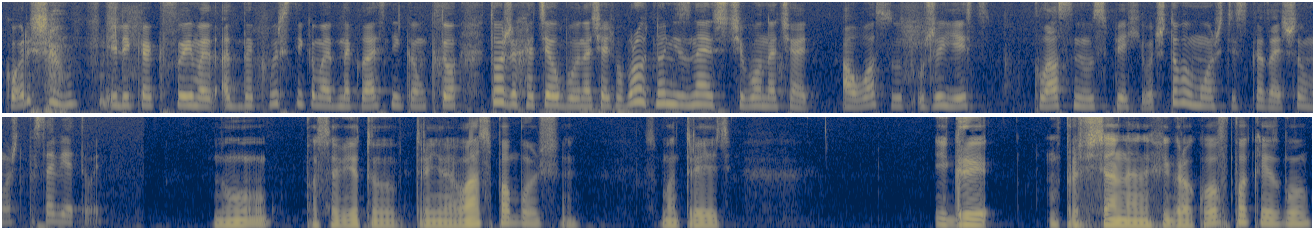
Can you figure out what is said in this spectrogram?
корешам или как своим од- однокурсникам, одноклассникам, кто тоже хотел бы начать попробовать, но не знает, с чего начать, а у вас тут уже есть классные успехи. Вот что вы можете сказать, что вы можете посоветовать? Ну, посоветую тренироваться побольше, смотреть игры профессиональных игроков по CSGO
